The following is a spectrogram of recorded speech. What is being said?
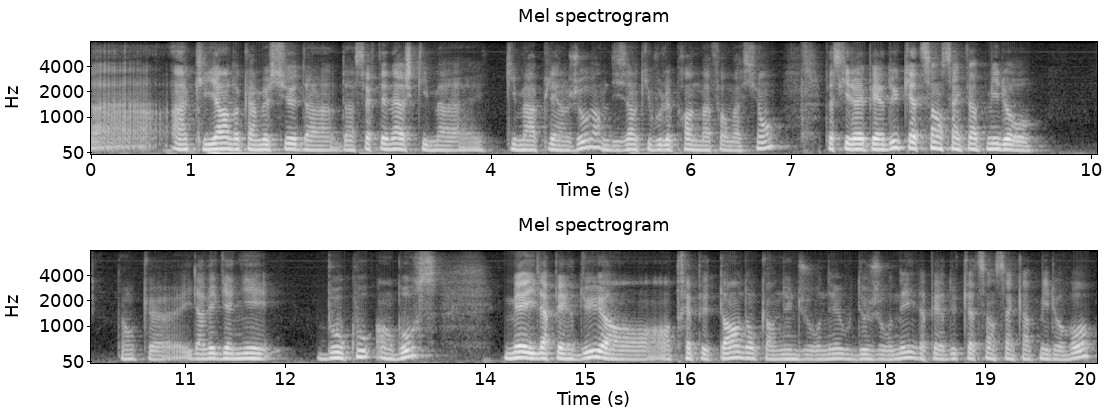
un client donc un monsieur d'un certain âge qui m'a appelé un jour en me disant qu'il voulait prendre ma formation parce qu'il avait perdu 450 000 euros. Donc euh, il avait gagné beaucoup en bourse mais il a perdu en, très peu de temps donc en une journée ou deux journées il a perdu 450 000 euros.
